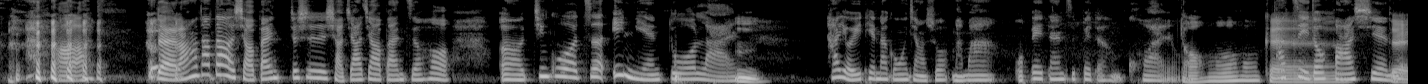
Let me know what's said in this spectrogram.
好了，对，然后她到了小班，就是小家教班之后，呃，经过这一年多来，嗯，他有一天他跟我讲说，妈妈。我背单词背得很快哦，哦他自己都发现了。对，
